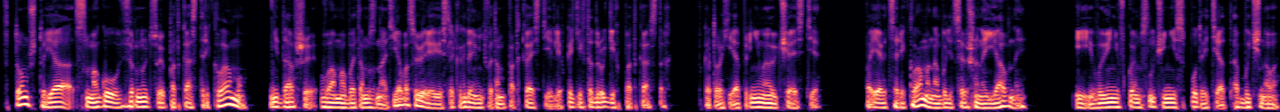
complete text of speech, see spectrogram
в том, что я смогу вернуть свой подкаст рекламу, не давши вам об этом знать. Я вас уверяю, если когда-нибудь в этом подкасте или в каких-то других подкастах, в которых я принимаю участие, появится реклама, она будет совершенно явной – и вы ни в коем случае не спутайте от обычного,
